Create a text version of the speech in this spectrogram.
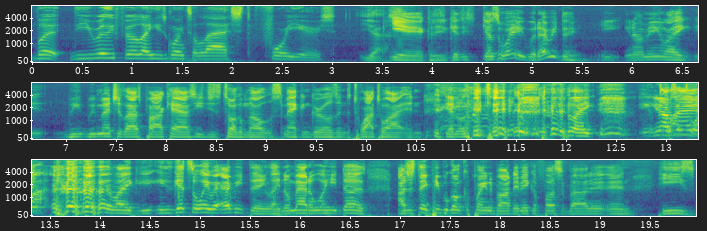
but do you really feel like he's going to last four years? Yes. Yeah, because he gets, gets away with everything. He, you know what I mean? Like we, we mentioned last podcast, he's just talking about smacking girls in the twat twat and getting like you know what I'm saying? like he, he gets away with everything. Like no matter what he does, I just think people gonna complain about it, they make a fuss about it, and he's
